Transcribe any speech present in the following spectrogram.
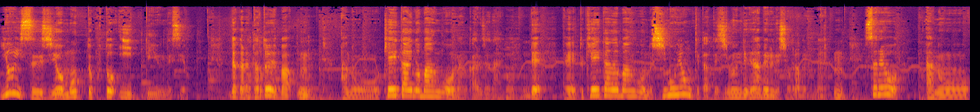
良い数字を持っとくといいって言うんですよだから例えば、ううん。ん、あの携帯の番号なんかあるじゃない、うんうん。で、えー、と携帯の番号の下4桁って自分で選べるでしょ。選、べるね。うん、それをあの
